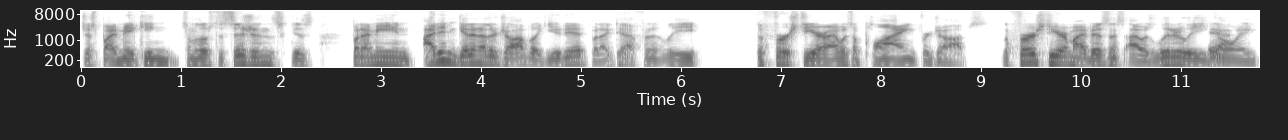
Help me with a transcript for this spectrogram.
just by making some of those decisions because but I mean, I didn't get another job like you did, but I definitely the first year I was applying for jobs. The first year of my business, I was literally yeah. going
